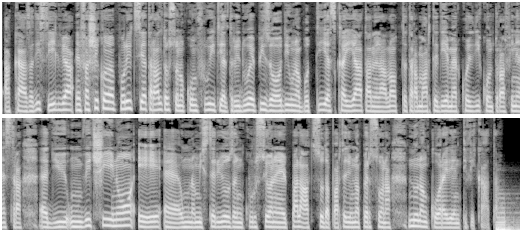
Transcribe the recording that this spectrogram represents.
a casa di Silvia. Nel fascicolo della polizia, tra l'altro, sono confluiti altri due episodi: una bottiglia scagliata nella notte tra martedì e mercoledì contro la finestra eh, di un vicino e eh, una misteriosa incursione nel palazzo da parte di una persona non ancora identificata.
